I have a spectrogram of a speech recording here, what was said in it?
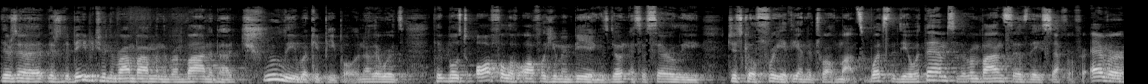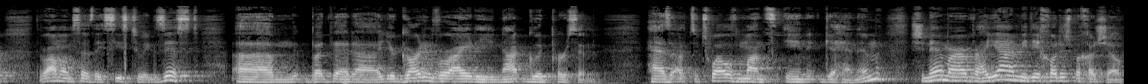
There's a, there's a debate between the Rambam and the Ramban about truly wicked people. In other words, the most awful of awful human beings don't necessarily just go free at the end of 12 months. What's the deal with them? So the Ramban says they suffer forever. The Rambam says they cease to exist, um, but that uh, your garden variety, not good person has up to 12 months in Gehenim. Shnemar v'haya midei chodesh b'chasho.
